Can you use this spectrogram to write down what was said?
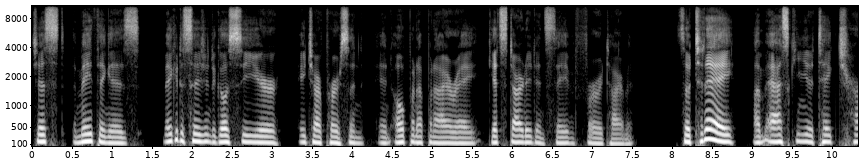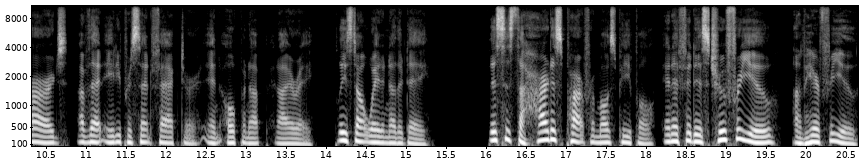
Just the main thing is make a decision to go see your HR person and open up an IRA, get started and save for retirement. So today I'm asking you to take charge of that 80% factor and open up an IRA. Please don't wait another day. This is the hardest part for most people. And if it is true for you, I'm here for you.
